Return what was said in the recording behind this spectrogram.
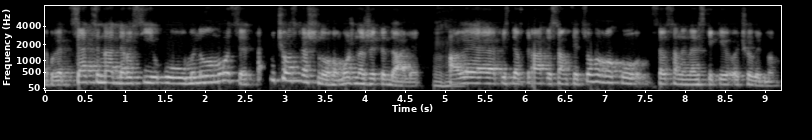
наприклад, ця ціна для Росії у минулому році так нічого страшного, можна жити далі. Мгм. Але після втрати санкцій цього року це все не настільки очевидно.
